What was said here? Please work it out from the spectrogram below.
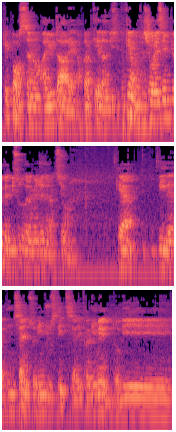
che possano aiutare a partire dal vissuto. Prima facevo l'esempio del vissuto della mia generazione, che vive un senso di ingiustizia, di tradimento, di,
